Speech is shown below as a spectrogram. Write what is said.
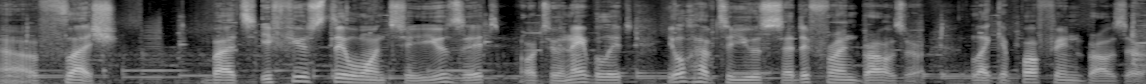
uh, Flash. But if you still want to use it or to enable it, you'll have to use a different browser, like a Puffin browser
